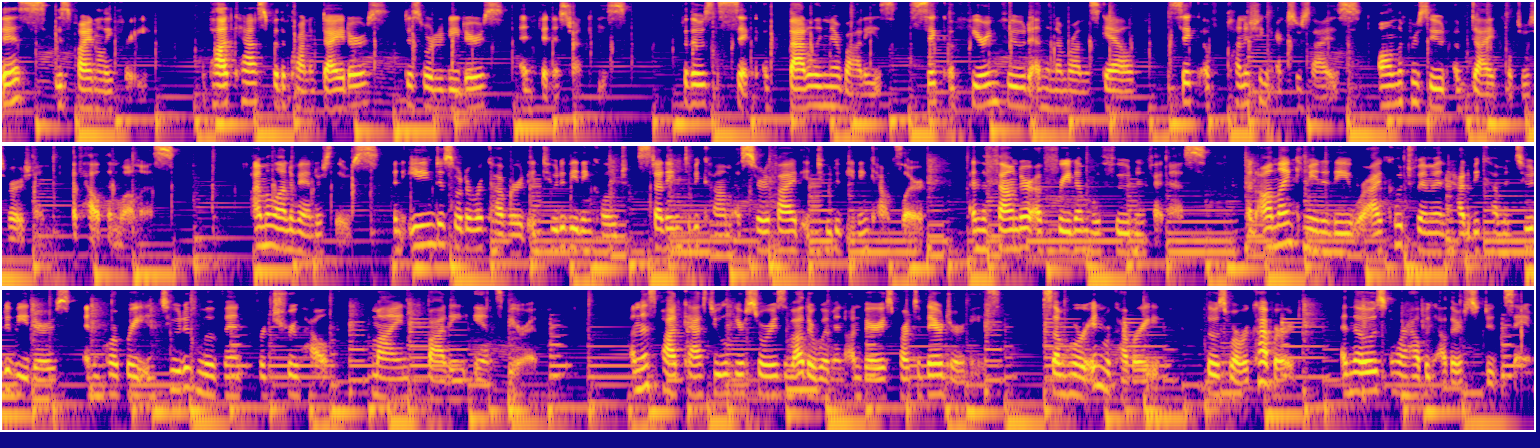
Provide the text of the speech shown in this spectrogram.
This is Finally Free, a podcast for the chronic dieters, disordered eaters, and fitness junkies. For those sick of battling their bodies, sick of fearing food and the number on the scale, sick of punishing exercise, all in the pursuit of diet culture's version of health and wellness. I'm Alana Vandersloos, an eating disorder recovered intuitive eating coach studying to become a certified intuitive eating counselor, and the founder of Freedom with Food and Fitness, an online community where I coach women how to become intuitive eaters and incorporate intuitive movement for true health, mind, body, and spirit. On this podcast, you will hear stories of other women on various parts of their journeys, some who are in recovery, those who are recovered, and those who are helping others to do the same.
